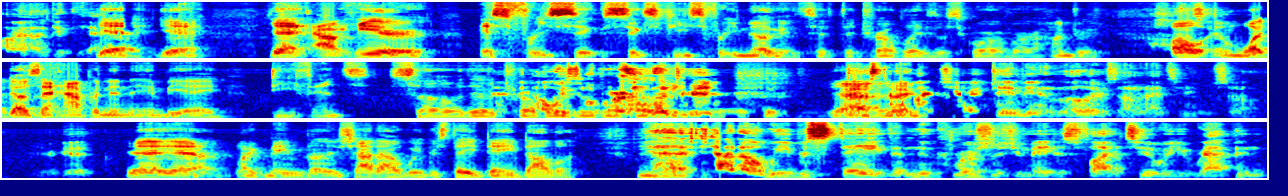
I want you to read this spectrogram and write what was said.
All right, I'll get the app. Yeah, yeah, yeah. Out here, it's free six six piece free nuggets if the Trailblazers score over hundred. Oh, and what doesn't happen in the NBA? Defense. So the Trailblazers are always. Yeah, last time like, I checked, Damian Lillard's on that team, so you're good. Yeah, yeah. Like name the shout out Weber State, Dame Dollar. Yeah, know? shout out Weber State. The new commercials you made is fly too. Were you rapping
